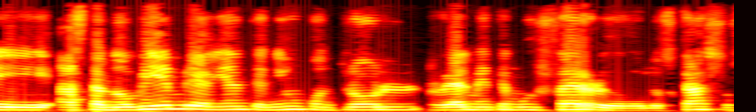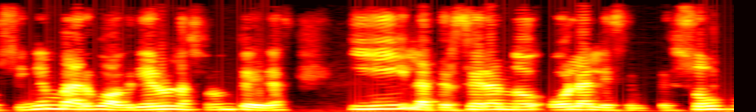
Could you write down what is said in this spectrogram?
eh, hasta noviembre habían tenido un control realmente muy férreo de los casos. Sin embargo, abrieron las fronteras y la tercera ola les empezó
